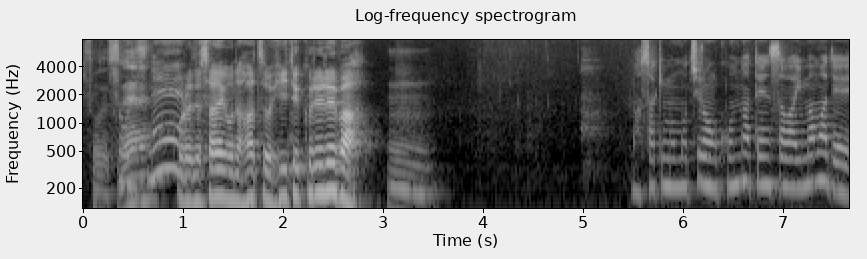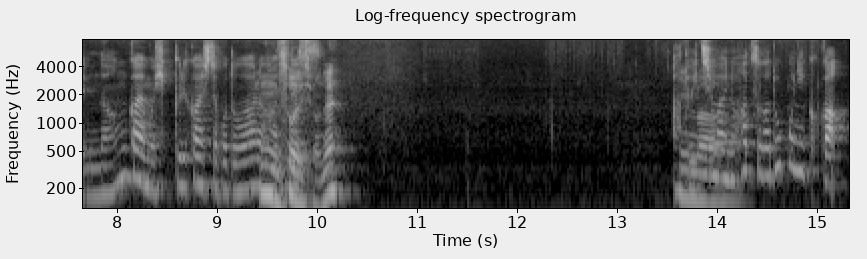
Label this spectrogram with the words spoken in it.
そうですね。ね。これで最後の発を引いてくれれば。うん。まさきももちろんこんな点差は今まで何回もひっくり返したことがあるうん、はずで。そうですしょうね。あと1枚の発がどこに行くか。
